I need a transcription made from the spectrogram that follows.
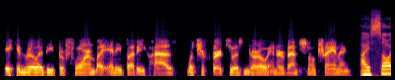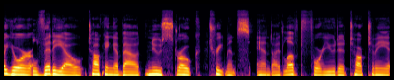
it can really be performed by anybody who has what's referred to as neurointerventional training. I saw your video talking about new stroke treatments, and I'd love for you to talk to me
